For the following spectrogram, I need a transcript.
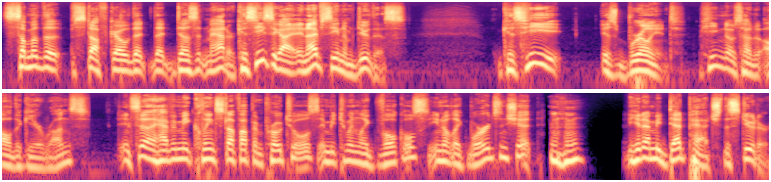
some of the stuff go that that doesn't matter because he's a guy and I've seen him do this because he is brilliant. He knows how to, all the gear runs. Instead of having me clean stuff up in Pro Tools in between like vocals, you know, like words and shit, Mm-hmm. He'd have me dead patch the Studer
